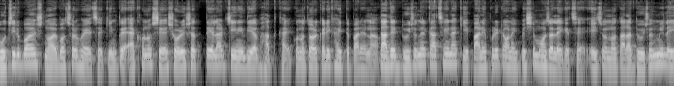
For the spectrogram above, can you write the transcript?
বুচির বয়স নয় বছর হয়েছে, কিন্তু এখনও সে সরিষার তেল আর চিনি দিয়ে ভাত খায়, কোনো তরকারি খাইতে পারে না। তাদের দুইজনের কাছেই নাকি পানিপুরিটা অনেক বেশি মজা লেগেছে, এই জন্য তারা দুইজন মিলেই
